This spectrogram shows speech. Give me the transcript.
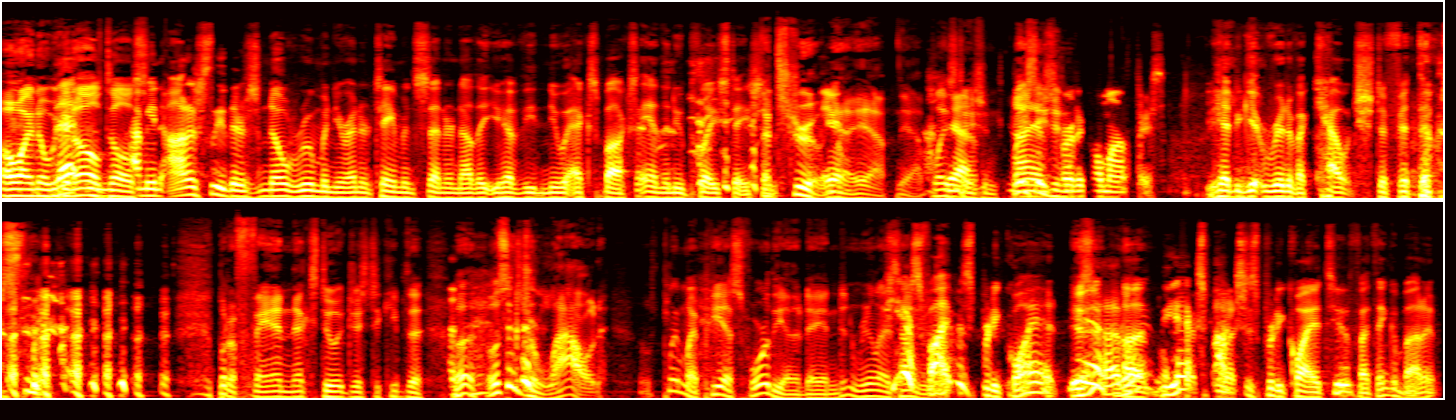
oh, I know. We That- can all tell. I mean, honestly, there's no room in your entertainment center now that you have the new Xbox and the new PlayStation. that's true. Yeah, yeah, yeah. PlayStation. Yeah, PlayStation. vertical monsters. you had to get rid of a couch to fit those things. Put a fan next to it just to keep the. Uh, those things are loud. I was playing my PS4 the other day and didn't realize how PS5 is pretty quiet. Is it Yeah, really? Uh, the That's Xbox is pretty quiet too, if I think about it.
